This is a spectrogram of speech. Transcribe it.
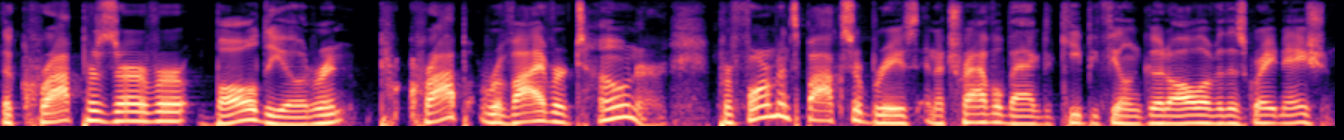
the Crop Preserver ball deodorant, crop reviver toner, performance boxer briefs, and a travel bag to keep you feeling good all over this great nation.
